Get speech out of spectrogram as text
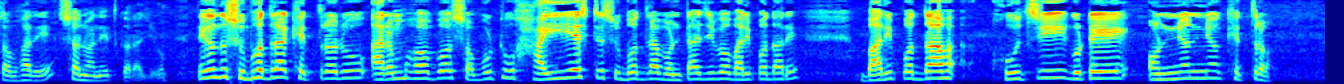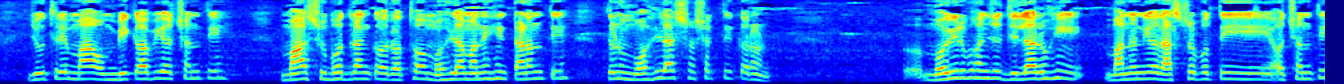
ସଭାରେ ସମ୍ମାନିତ କରାଯିବ ଦେଖନ୍ତୁ ସୁଭଦ୍ରା କ୍ଷେତ୍ରରୁ ଆରମ୍ଭ ହେବ ସବୁଠୁ ହାଇଏଷ୍ଟ ସୁଭଦ୍ରା ବଣ୍ଟାଯିବ ବାରିପଦାରେ ବାରିପଦା ହେଉଛି ଗୋଟେ ଅନ୍ୟନ୍ୟ କ୍ଷେତ୍ର ଯେଉଁଥିରେ ମା ଅମ୍ବିକା ବି ଅଛନ୍ତି ମା ସୁଭଦ୍ରାଙ୍କ ରଥ ମହିଳାମାନେ ହିଁ ଟାଣନ୍ତି ତେଣୁ ମହିଳା ସଶକ୍ତିକରଣ ମୟୂରଭଞ୍ଜ ଜିଲ୍ଲାରୁ ହିଁ ମାନନୀୟ ରାଷ୍ଟ୍ରପତି ଅଛନ୍ତି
